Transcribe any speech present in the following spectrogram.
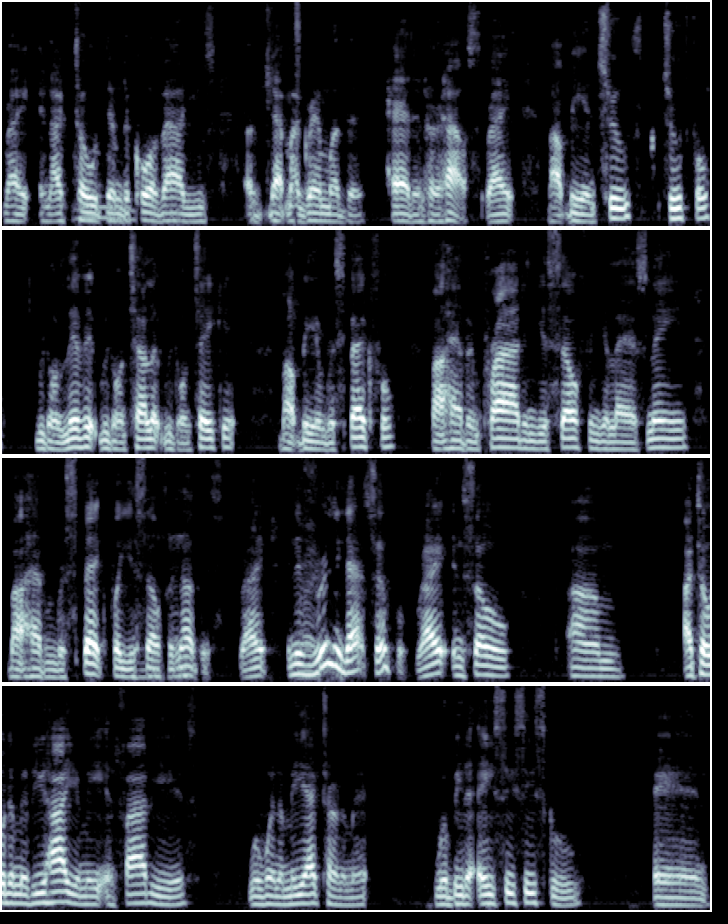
right? And I told them the mm-hmm. core values of, that my grandmother had in her house, right? About being truth, truthful, we're going to live it. We're going to tell it. We're going to take it. About being respectful, about having pride in yourself and your last name, about having respect for yourself mm-hmm. and others, right? And it's right. really that simple, right? And so um, I told them if you hire me in five years, we'll win a MEAC tournament, we'll be the ACC school, and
